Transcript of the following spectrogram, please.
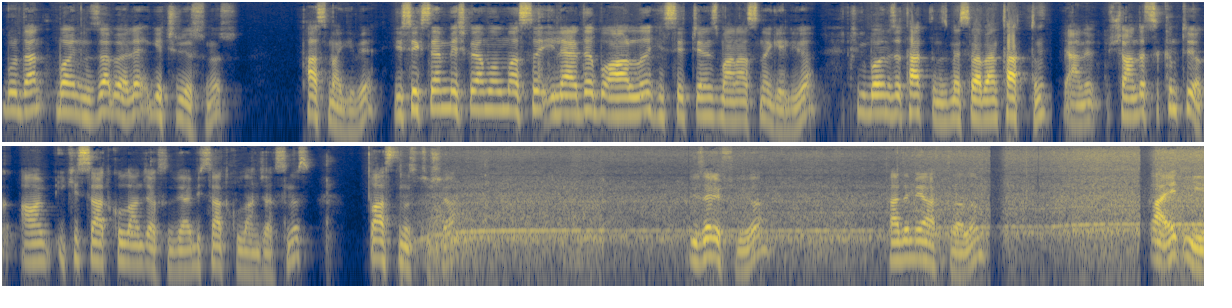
Buradan boynunuza böyle geçiriyorsunuz. Tasma gibi. 185 gram olması ileride bu ağırlığı hissedeceğiniz manasına geliyor. Çünkü boynunuza taktınız. Mesela ben taktım. Yani şu anda sıkıntı yok. Ama 2 saat kullanacaksınız veya 1 saat kullanacaksınız. Bastınız tuşa. Güzel üflüyor. Kademeyi arttıralım. Gayet iyi,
